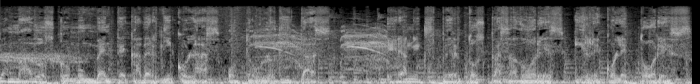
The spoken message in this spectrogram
llamados comúnmente cavernícolas o trogloditas, eran expertos cazadores y recolectores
